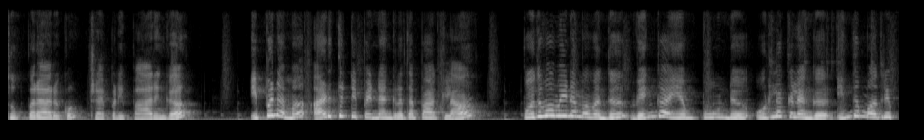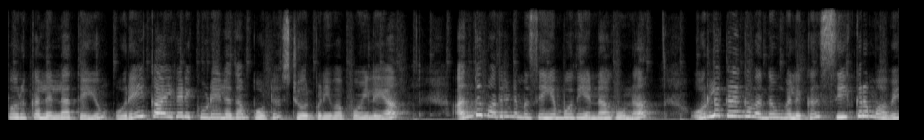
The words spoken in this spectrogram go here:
சூப்பராக இருக்கும். ட்ரை பண்ணி பாருங்கள் இப்போ நம்ம அடுத்த டிப் என்னங்கிறத பார்க்கலாம். பொதுவாகவே நம்ம வந்து வெங்காயம் பூண்டு உருளைக்கிழங்கு இந்த மாதிரி பொருட்கள் எல்லாத்தையும் ஒரே காய்கறி கூடையில் தான் போட்டு ஸ்டோர் பண்ணி வைப்போம் இல்லையா? அந்த மாதிரி நம்ம செய்யும்போது என்னாகும்னா உருளைக்கிழங்கு வந்து உங்களுக்கு சீக்கிரமாகவே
